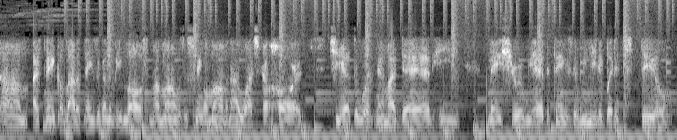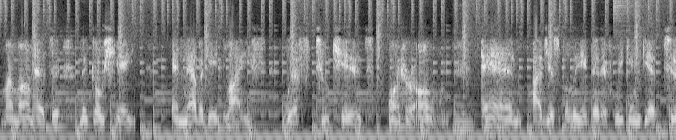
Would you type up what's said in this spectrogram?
um, I think a lot of things are going to be lost. My mom was a single mom, and I watched how hard she had to work. Now, my dad, he made sure we had the things that we needed, but it's still, my mom had to negotiate and navigate life with two kids on her own. Mm. And I just believe that if we can get to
